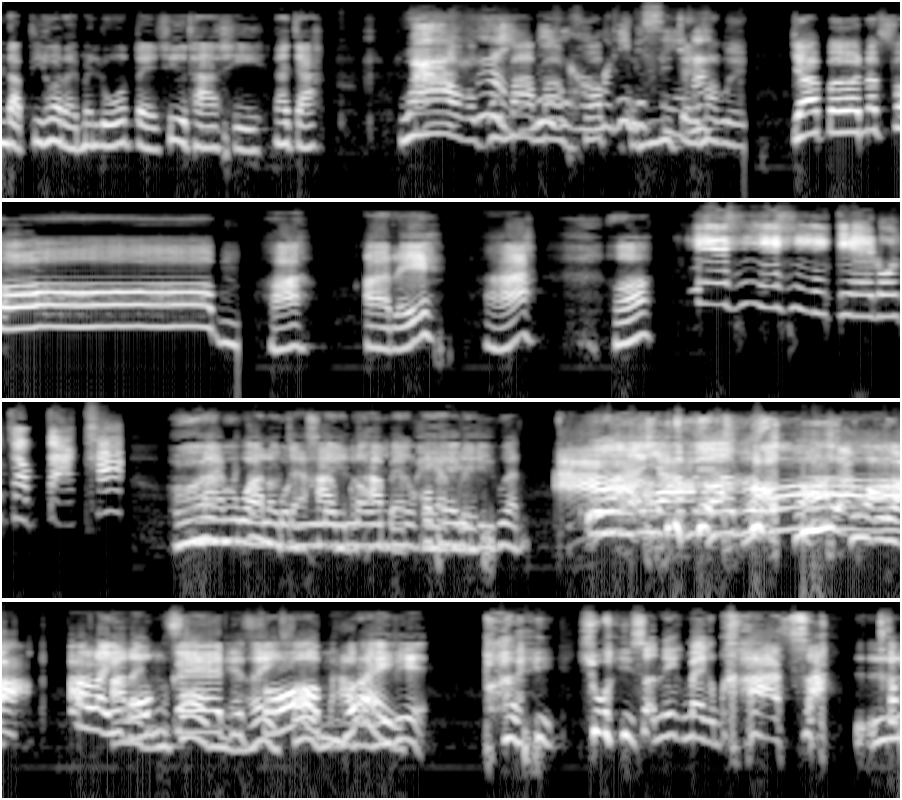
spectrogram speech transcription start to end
ันดับที่เท่าไหร่ไม่รู้แต่ชื่อทาชีนะจ๊ะ ว้าว ขอบคุณมากมากครับ ผมดีใจมากเลย อย่าเปิดนะส้มฮะอะไรฮะฮะแกโดนจับตากฆ่าเฮ้ยเมื่อวานเราจะฆ่าเราแบบแพ้เลยดีเพื่อนเอออย่าไปรออะไรอะไรของของแกแกเนี่เนี่ยยส้เฮ้ยส้มมเฮ้ทำอะไรยเนี่ยไปช่วยสนิกแม่กับข้าซะกับ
